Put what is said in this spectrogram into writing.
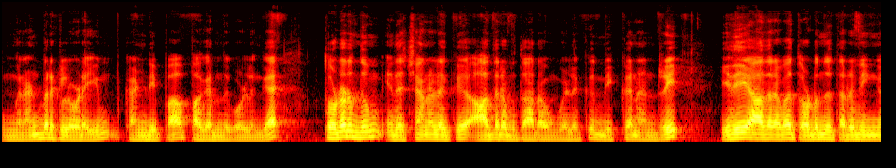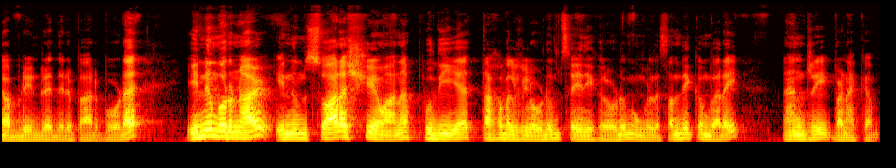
உங்கள் நண்பர்களோடையும் கண்டிப்பாக பகிர்ந்து கொள்ளுங்கள் தொடர்ந்தும் இந்த சேனலுக்கு ஆதரவு தரவங்களுக்கு மிக்க நன்றி. இதே ஆதரவை தொடர்ந்து தருவீங்க அப்படின்ற எதிர்பார்ப்போட இன்னும் ஒரு நாள் இன்னும் சுவாரஸ்யமான புதிய தகவல்களோடும் செய்திகளோடும் உங்களை சந்திக்கும் வரை நன்றி வணக்கம்.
